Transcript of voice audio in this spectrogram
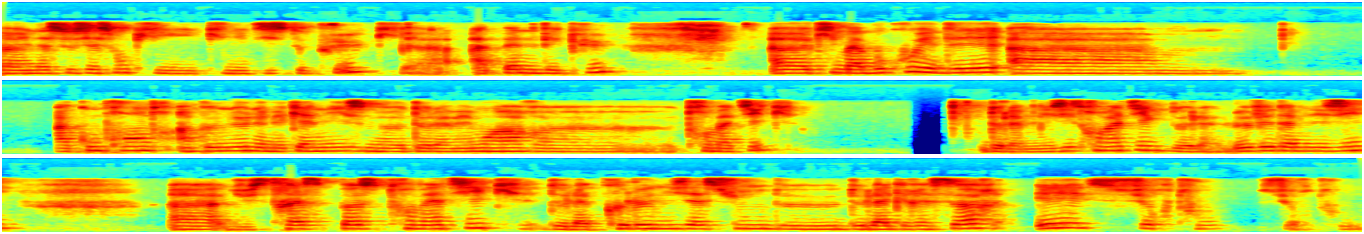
Euh, une association qui, n'existe plus, qui a à peine vécu, euh, qui m'a beaucoup aidé à, comprendre un peu mieux les mécanismes de la mémoire traumatique, de l'amnésie traumatique, de la levée d'amnésie, du stress post-traumatique, de la colonisation de, de l'agresseur et surtout, surtout,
